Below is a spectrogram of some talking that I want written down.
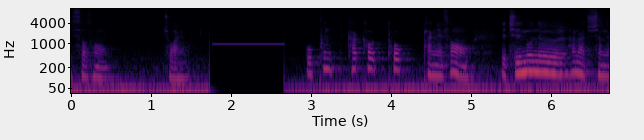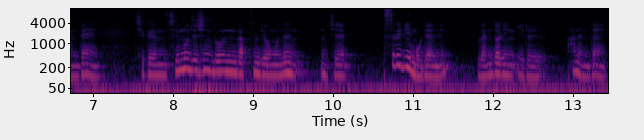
있어서 좋아요 오픈 카카오톡 방에서 질문을 하나 주셨는데 지금 질문 주신 분 같은 경우는 이제 3D 모델링, 렌더링 일을 하는데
